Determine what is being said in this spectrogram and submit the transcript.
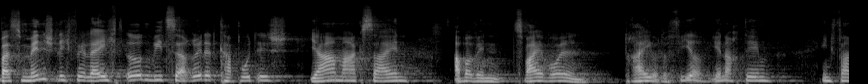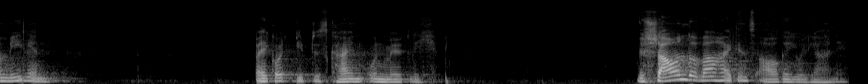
Was menschlich vielleicht irgendwie zerrüttet, kaputt ist, ja, mag sein, aber wenn zwei wollen, drei oder vier, je nachdem, in Familien. Bei Gott gibt es kein Unmöglich. Wir schauen der Wahrheit ins Auge, Juliane.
